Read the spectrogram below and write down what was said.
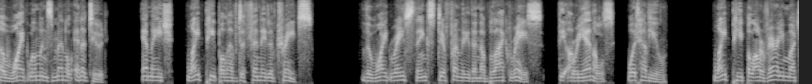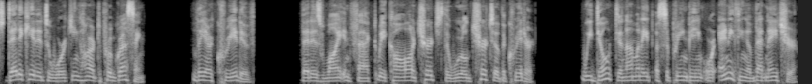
a white woman's mental attitude? MH, white people have definitive traits. The white race thinks differently than the black race, the Orientals, what have you. White people are very much dedicated to working hard to progressing. They are creative. That is why in fact we call our church the World Church of the Creator. We don't denominate a supreme being or anything of that nature.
